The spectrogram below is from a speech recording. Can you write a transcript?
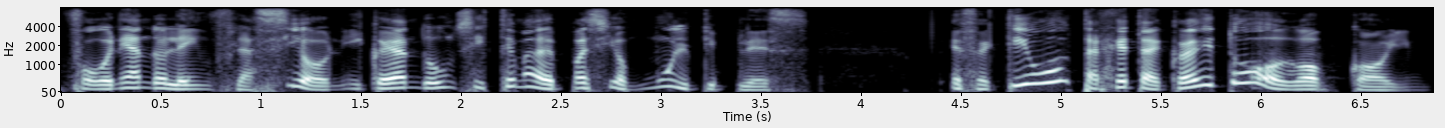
fogoneando la inflación y creando un sistema de precios múltiples. ¿Efectivo, tarjeta de crédito o GovCoin?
